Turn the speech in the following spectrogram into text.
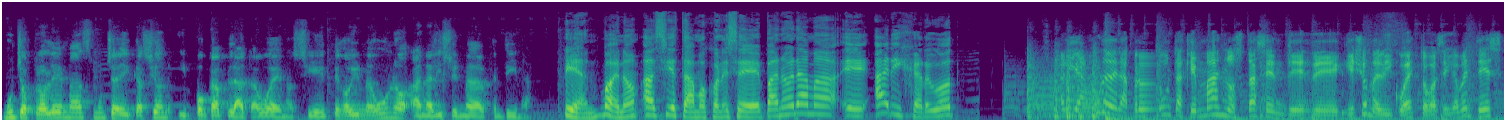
muchos problemas, mucha dedicación y poca plata. Bueno, si tengo que irme uno, analizo irme de Argentina. Bien, bueno, así estamos con ese panorama. Eh, Ari Gergot. María, una de las preguntas que más nos hacen desde que yo me dedico a esto básicamente es,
